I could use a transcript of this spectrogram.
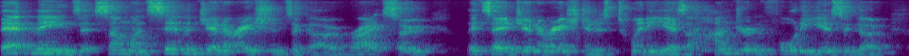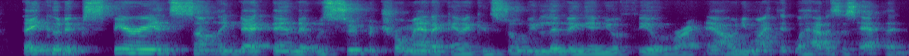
That means that someone seven generations ago, right? So let's say a generation is 20 years, 140 years ago, they could experience something back then that was super traumatic and it can still be living in your field right now. And you might think, well, how does this happen?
